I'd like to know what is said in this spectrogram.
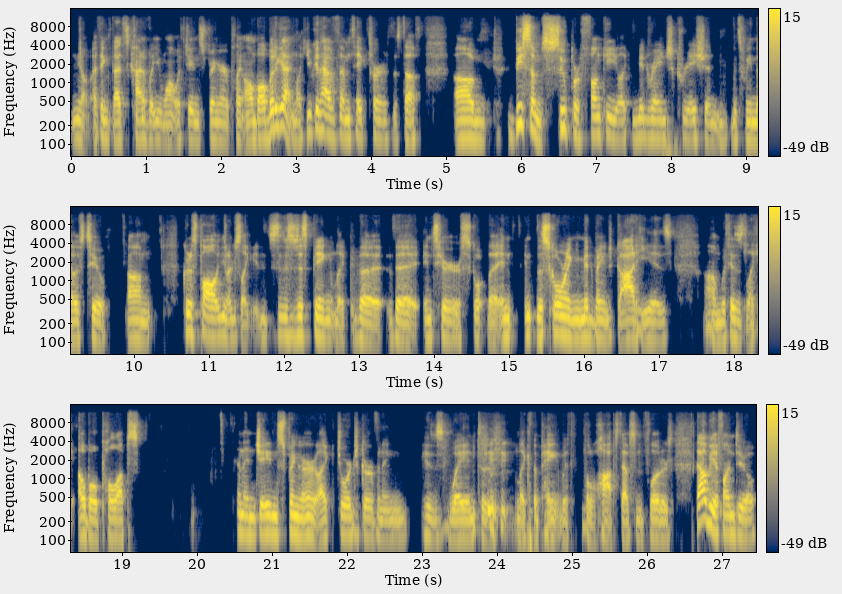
you know, I think that's kind of what you want with Jaden Springer playing on ball. But again, like you can have them take turns and stuff. Um, be some super funky like mid range creation between those two. Um, Chris Paul, you know, just like this is just being like the the interior score, the in, in the scoring mid range god he is, um, with his like elbow pull ups, and then Jaden Springer like George Gervining his way into like the paint with little hop steps and floaters. That would be a fun duo.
